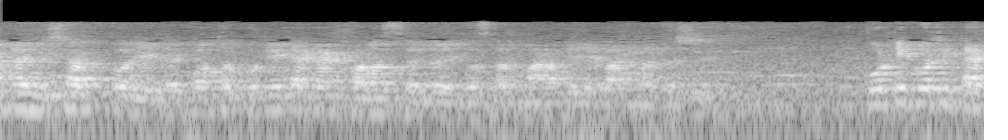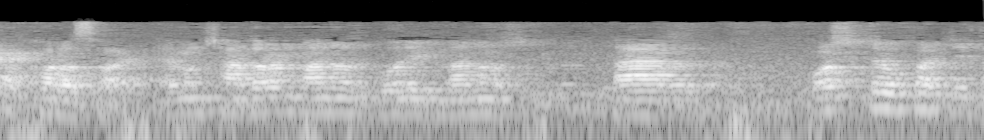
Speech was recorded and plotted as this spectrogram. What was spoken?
আমরা হিসাব করি যে কত কোটি টাকা খরচ হলো এই বছর মাহফিলে বাংলাদেশে কোটি কোটি টাকা খরচ হয় এবং সাধারণ মানুষ, গরিব মানুষ তার কষ্টে উপার্জিত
